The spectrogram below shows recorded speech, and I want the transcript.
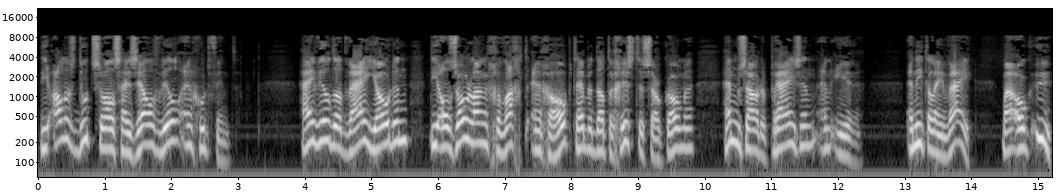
die alles doet zoals Hij zelf wil en goed vindt. Hij wil dat wij, Joden, die al zo lang gewacht en gehoopt hebben dat de Christus zou komen, Hem zouden prijzen en eren. En niet alleen wij, maar ook u,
